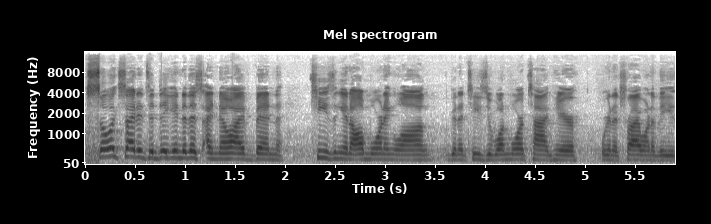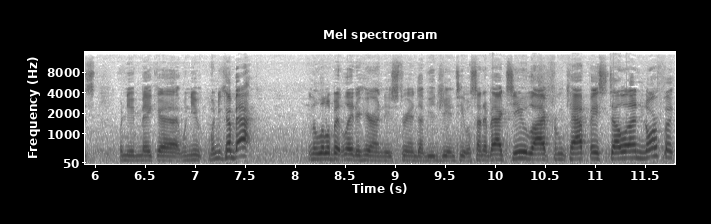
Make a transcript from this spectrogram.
So excited to dig into this. I know I've been teasing it all morning long. I'm going to tease you one more time here. We're going to try one of these when you make a when you when you come back. And a little bit later here on News 3 and WGNT. We'll send it back to you live from Cafe Stella in Norfolk.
